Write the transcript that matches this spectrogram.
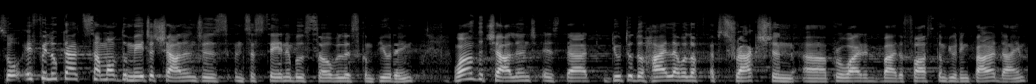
So if we look at some of the major challenges in sustainable serverless computing, one of the challenge is that due to the high level of abstraction uh, provided by the FaaS computing paradigm,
